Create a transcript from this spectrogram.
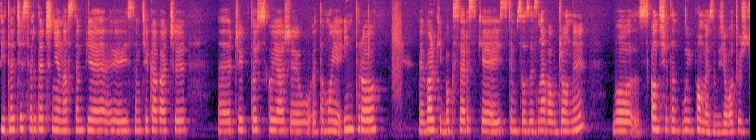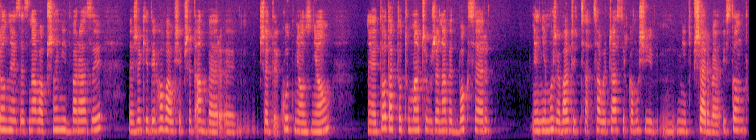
Witajcie serdecznie. Na wstępie y, jestem ciekawa, czy, e, czy ktoś skojarzył to moje intro e, walki bokserskiej z tym, co zeznawał Johnny, bo skąd się ten mój pomysł wziął? Otóż Johnny zeznawał przynajmniej dwa razy, że kiedy chował się przed Amber, y, przed kłótnią z nią, to tak to tłumaczył, że nawet bokser nie może walczyć ca cały czas, tylko musi mieć przerwę. I stąd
